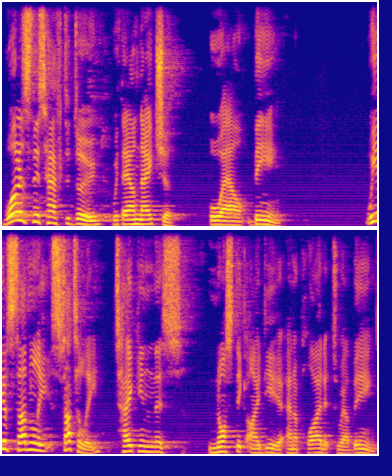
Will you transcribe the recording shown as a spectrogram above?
what does this have to do with our nature or our being? We have suddenly, subtly taken this Gnostic idea and applied it to our being.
